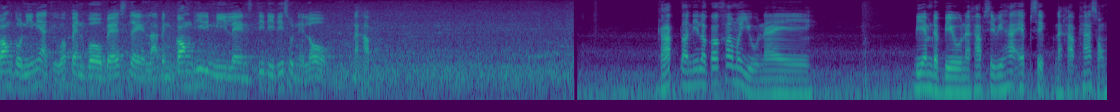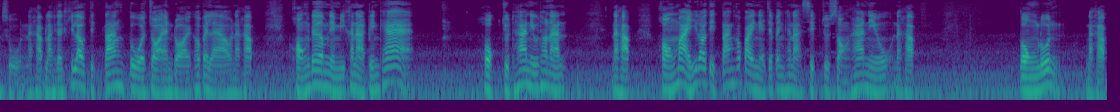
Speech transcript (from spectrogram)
กล้องตัวนี้เนี่ยถือว่าเป็น world best lens และเป็นกล้องที่มีเลนส์ที่ดีที่สุดในโลกนะครับ ครับ ตอนนี้เราก็เข้ามาอยู่ใน BMW นะครับ Series 5 F10 นะครับ 520 นะครับ หลังจากที่เราติดตั้งตัวจอ Android เข้าไปแล้วนะครับ ของเดิมเนี่ยมีขนาดเพียงแค่ 6.5 นิ้วเท่านั้น นะครับ ของใหม่ที่เราติดตั้งเข้าไปเนี่ยจะเป็นขนาด 10.25 นิ้วนะครับ ตรงรุ่นนะครับ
